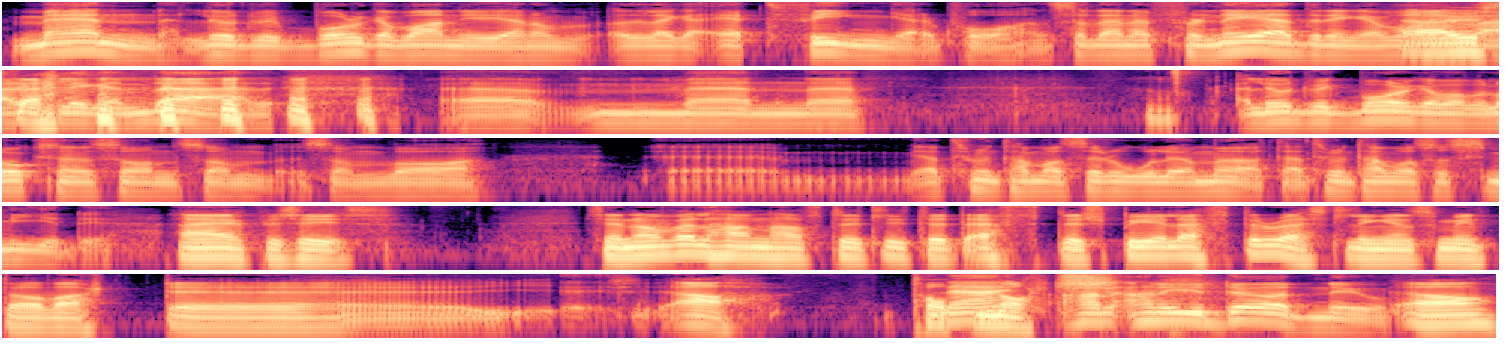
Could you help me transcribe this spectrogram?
Men Ludvig Borga vann ju genom att lägga ett finger på han, så den här förnedringen var Ja, verkligen där. Eh, men uh, Ludvig Borga var väl också en sån som, som var eh, jag tror inte han var så rolig att möta, jag tror inte han var så smidig. Nej, precis. Sen har väl han haft ett litet efterspel efter wrestlingen som inte har varit, eh, ja, top Nej, notch. han, han är ju död nu. Ja,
